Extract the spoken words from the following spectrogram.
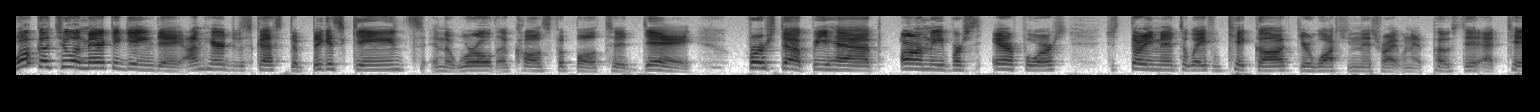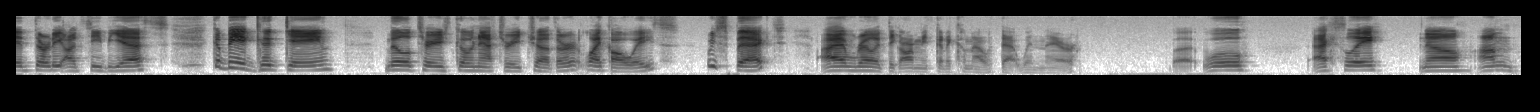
Welcome to American Game Day. I'm here to discuss the biggest games in the world of college football today. First up, we have Army versus Air Force. Just 30 minutes away from kickoff. You're watching this right when it posted at 10:30 on CBS. Could be a good game. Militaries going after each other, like always. Respect. I really think Army's gonna come out with that win there. But we'll actually no, I'm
